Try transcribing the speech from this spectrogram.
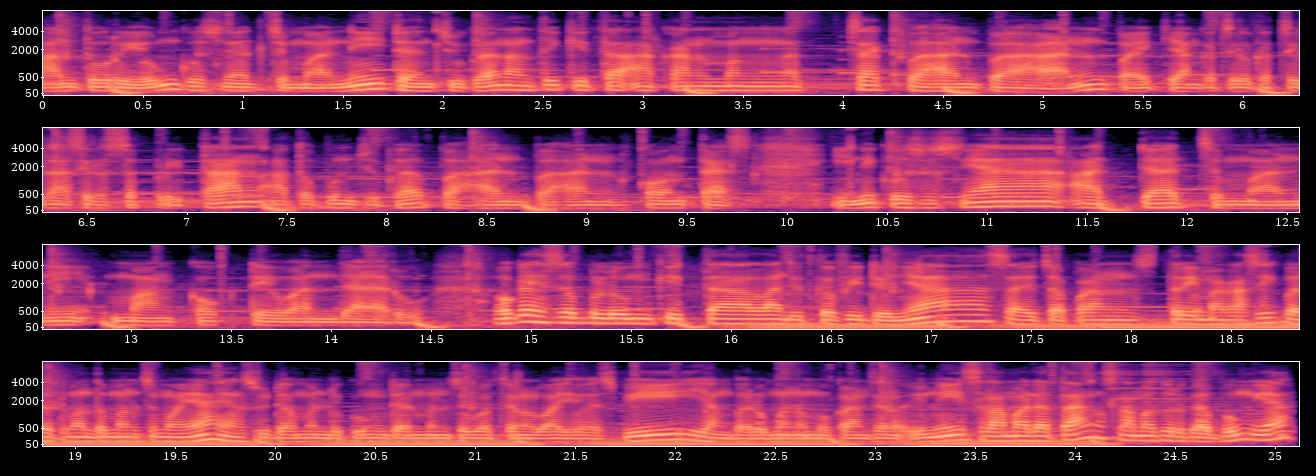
Anturium khususnya Jemani dan juga nanti kita akan mengecek bahan-bahan baik yang kecil-kecil hasil seplitan ataupun juga bahan-bahan kontes. Ini khususnya ada Jemani mangkok Dewan Daru. Oke sebelum kita lanjut ke videonya saya ucapkan terima kasih kepada teman-teman semuanya yang sudah mendukung dan mensupport channel Hasbi yang baru menemukan channel ini. Selamat datang selamat bergabung ya.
